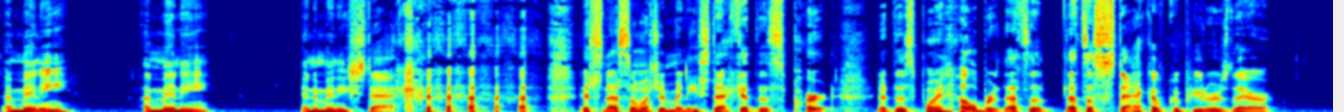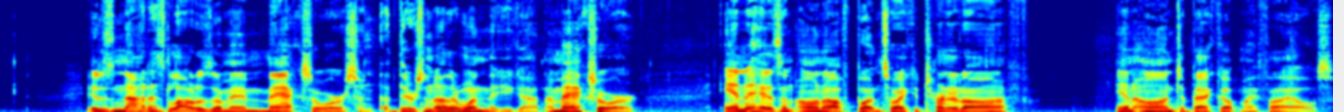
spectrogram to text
a mini, a mini, and a mini stack. it's not so much a mini stack at this part at this point, Albert. That's a that's a stack of computers there. It is not as loud as a Maxtor. So uh, there's another one that you got, a Maxtor, and it has an on-off button, so I could turn it off and on to back up my files.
